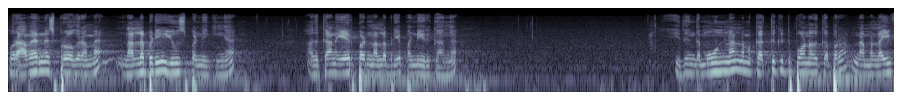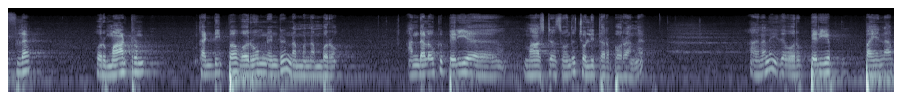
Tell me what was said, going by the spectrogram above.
ஒரு அவேர்னஸ் ப்ரோக்ராமை நல்லபடியாக யூஸ் பண்ணிக்கோங்க. அதுக்கான ஏற்பாடு நல்லபடியாக பண்ணியிருக்காங்க. இது இந்த மூணு நாள் நம்ம கற்றுக்கிட்டு போனதுக்கப்புறம் நம்ம லைஃப்பில் ஒரு மாற்றம் கண்டிப்பாக வரும் என்று நம்ம நம்புகிறோம் அந்த அளவுக்கு பெரிய மாஸ்டர்ஸ் வந்து சொல்லித்தர போகிறாங்க அதனால் இதை ஒரு பெரிய பயனாக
